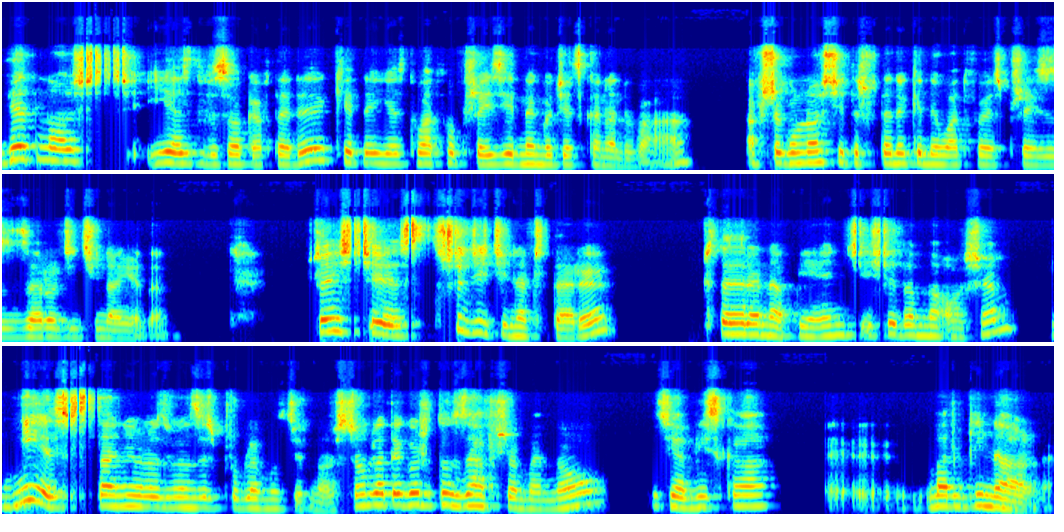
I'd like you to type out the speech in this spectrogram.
Dzietność jest wysoka wtedy, kiedy jest łatwo przejść z jednego dziecka na dwa, a w szczególności też wtedy, kiedy łatwo jest przejść z zero dzieci na jeden. Przejście jest trzy dzieci na cztery, cztery na pięć i siedem na osiem nie jest w stanie rozwiązać problemu z dzietnością, dlatego że to zawsze będą zjawiska e, marginalne.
